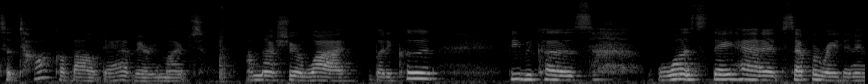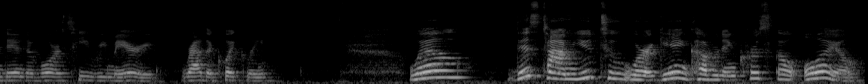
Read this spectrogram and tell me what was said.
to talk about dad very much. I'm not sure why, but it could be because once they had separated and then divorced, he remarried rather quickly. Well, this time you two were again covered in Crisco oil,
